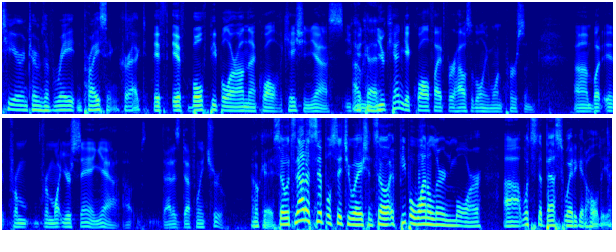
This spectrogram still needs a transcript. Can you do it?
tier in terms of rate and pricing. Correct? If if both people are on that qualification, yes, you can Okay. you can get qualified for a house with only one person. Um, but it, from from what you're saying, yeah, uh, that is definitely true. Okay, so it's not a simple situation. So if people want to learn more, uh, what's the best way to get a hold of you?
